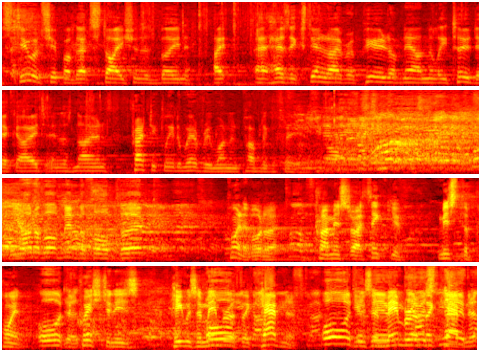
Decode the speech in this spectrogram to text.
stewardship of that station has been has extended over a period of now nearly two decades and is known practically to everyone in public affairs. The honourable member for Burke. Point of order, Prime Minister. I think you've missed the point. Order. The question is, he was a member Order. of the cabinet. Order. He was a there, member there of the cabinet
